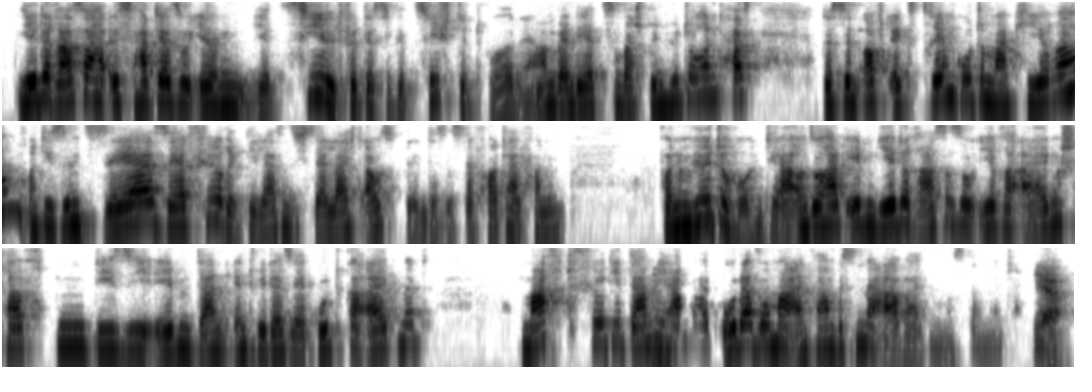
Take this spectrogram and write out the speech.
jede Rasse ist, hat ja so ihren, ihr Ziel, für das sie gezüchtet wurde. Ja? Und wenn du jetzt zum Beispiel einen Hütehund hast, das sind oft extrem gute Markierer und die sind sehr, sehr führig. Die lassen sich sehr leicht ausbilden. Das ist der Vorteil von von einem Hütehund. Ja? Und so hat eben jede Rasse so ihre Eigenschaften, die sie eben dann entweder sehr gut geeignet macht für die Dummyarbeit mhm. oder wo man einfach ein bisschen mehr arbeiten muss damit. Ja,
